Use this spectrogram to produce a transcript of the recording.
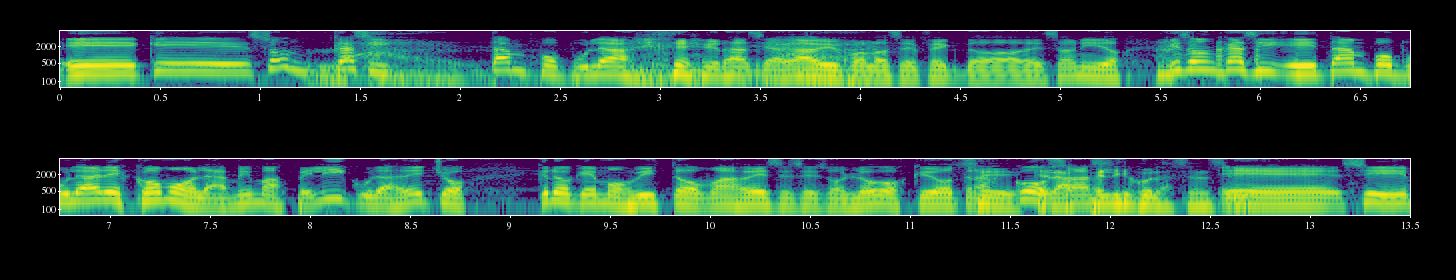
eh, que son casi tan populares. Gracias, Gaby, por los efectos de sonido. Que son casi eh, tan populares como las mismas películas. De hecho, creo que hemos visto más veces esos logos que otras Sí, que cosas. las películas en sí. Eh, sí.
